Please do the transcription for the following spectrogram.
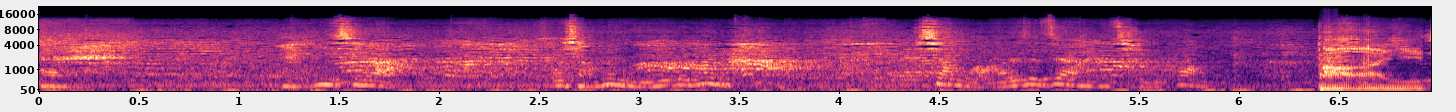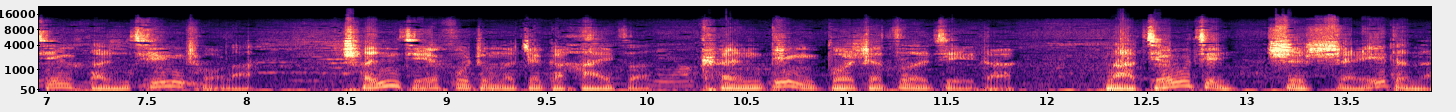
哎，医生啊，我想问你一个问题：像我儿子这样的情况，答案已经很清楚了，陈杰腹中的这个孩子肯定不是自己的，那究竟是谁的呢？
